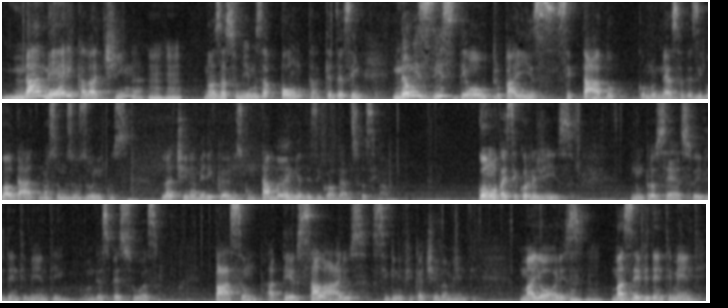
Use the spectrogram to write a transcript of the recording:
na América Latina uhum. nós assumimos a ponta. Quer dizer assim, não existe outro país citado como nessa desigualdade, nós somos os únicos latino-americanos com tamanha desigualdade social. Como vai se corrigir isso? Num processo, evidentemente, onde as pessoas passam a ter salários significativamente maiores, uhum. mas evidentemente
